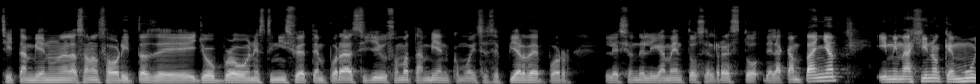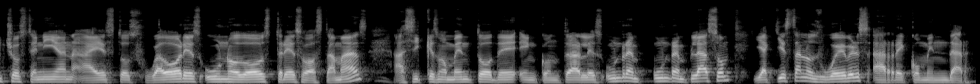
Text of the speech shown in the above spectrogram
Sí, también una de las zonas favoritas de Joe Bro en este inicio de temporada. CJ Usoma también, como dice, se pierde por lesión de ligamentos el resto de la campaña. Y me imagino que muchos tenían a estos jugadores, uno, dos, tres o hasta más. Así que es momento de encontrarles un, un reemplazo. Y aquí están los waivers a recomendar.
